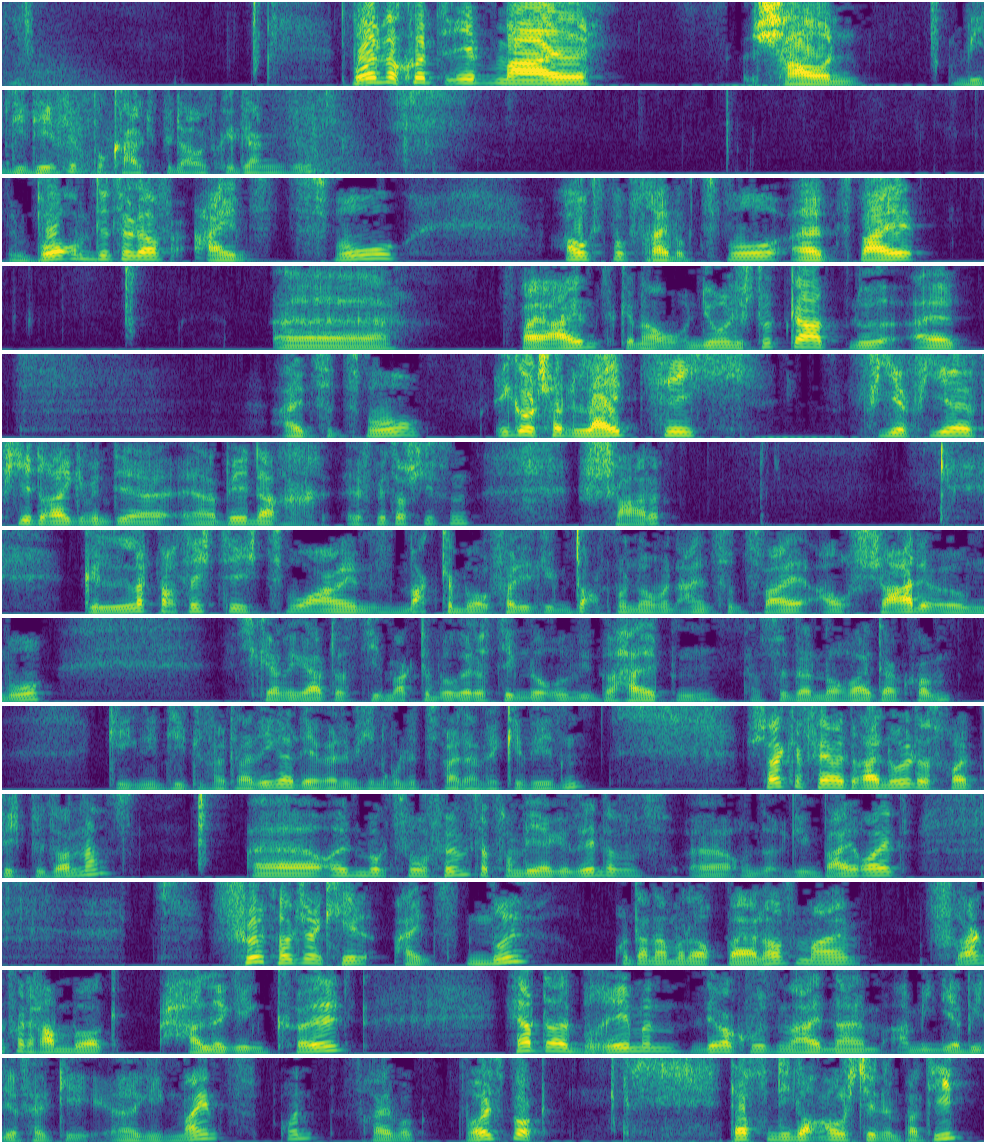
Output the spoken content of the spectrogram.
wollen wir kurz eben mal schauen, wie die DFB-Pokalspiele ausgegangen sind. Bochum, Düsseldorf 1-2, Augsburg, Freiburg 2, äh, 2, äh, 2-1, genau. Union Stuttgart 0, äh, 1-2. Ingolstadt Leipzig 4-4. 4-3 gewinnt der RB nach Elfmeterschießen. Schade. Gladbach 60 2-1. Magdeburg verliert gegen Dortmund noch mit 1-2. Auch schade irgendwo. Ich gerne gehabt, dass die Magdeburger das Ding noch irgendwie behalten, dass sie dann noch weiterkommen gegen den Titelverteidiger. Der wäre nämlich in Runde 2 da weg gewesen. Schalke Fair 3-0, das freut mich besonders. Äh, Oldenburg 2-5, das haben wir ja gesehen, das ist äh, unser, gegen Bayreuth. Fürth Holstein Kiel 1-0. Und dann haben wir noch Bayern Hoffenheim, Frankfurt Hamburg, Halle gegen Köln, Hertha Bremen, Leverkusen Heidenheim, Arminia Bielefeld ge äh, gegen Mainz und Freiburg Wolfsburg. Das sind die noch ausstehenden Partien.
